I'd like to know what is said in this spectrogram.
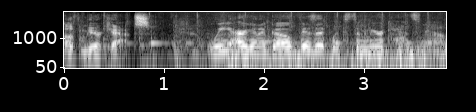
of meerkats. We are going to go visit with some meerkats now.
